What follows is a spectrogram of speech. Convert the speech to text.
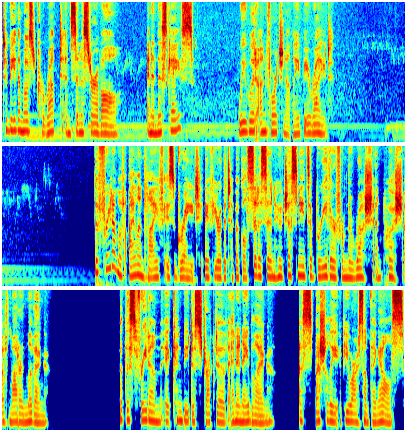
to be the most corrupt and sinister of all. And in this case, we would unfortunately be right. The freedom of island life is great if you're the typical citizen who just needs a breather from the rush and push of modern living. But this freedom, it can be destructive and enabling, especially if you are something else,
